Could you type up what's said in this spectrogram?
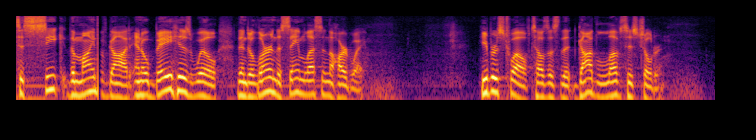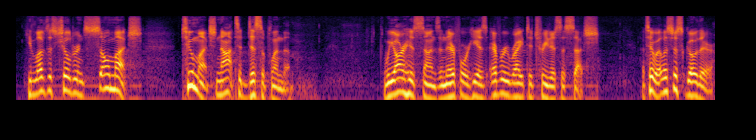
to seek the mind of God and obey His will than to learn the same lesson the hard way. Hebrews 12 tells us that God loves his children. He loves his children so much, too much, not to discipline them. We are his sons, and therefore he has every right to treat us as such. I'll tell you what, let's just go there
